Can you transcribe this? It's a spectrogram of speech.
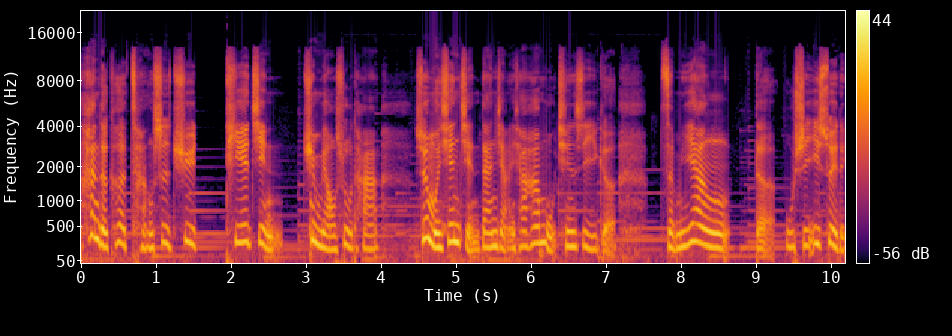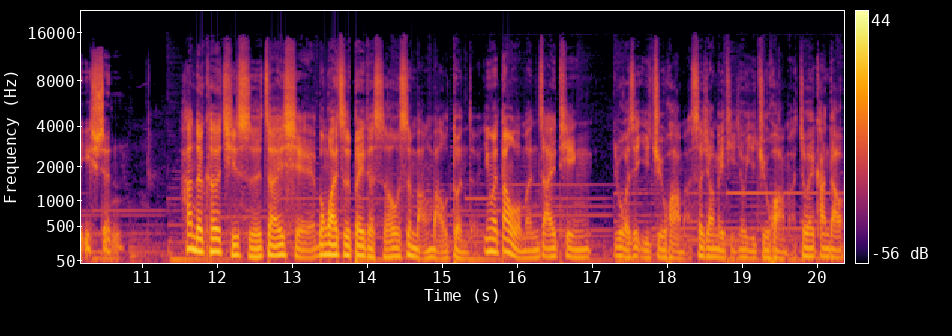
汉德克尝试去贴近、去描述她，所以我们先简单讲一下他母亲是一个怎么样的五十一岁的一生。汉德克其实在写《梦外之辈》的时候是蛮矛盾的，因为当我们在听，如果是一句话嘛，社交媒体就一句话嘛，就会看到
